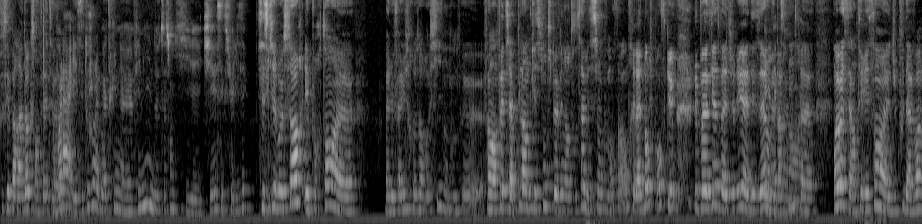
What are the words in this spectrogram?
Tous ces paradoxes en fait. Euh. Voilà, et c'est toujours la poitrine euh, féminine de toute façon qui, qui est sexualisée. C'est ce qui ressort et pourtant bah, le phallus ressort aussi. Donc on peut. Enfin en fait il y a plein de questions qui peuvent venir entre ça, mais si on commence à rentrer là-dedans, je pense que le podcast va durer des heures. mais par contre. Ouais, ouais, c'est intéressant du coup d'avoir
